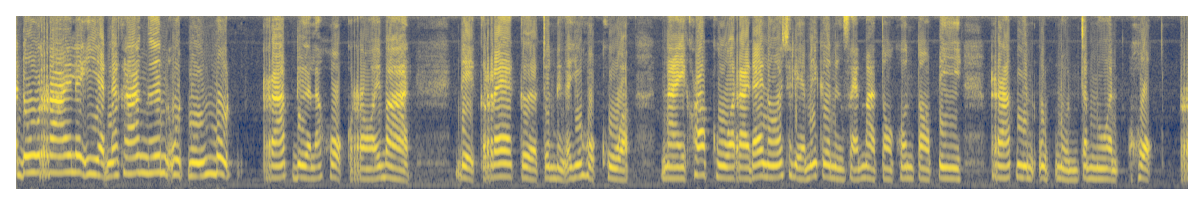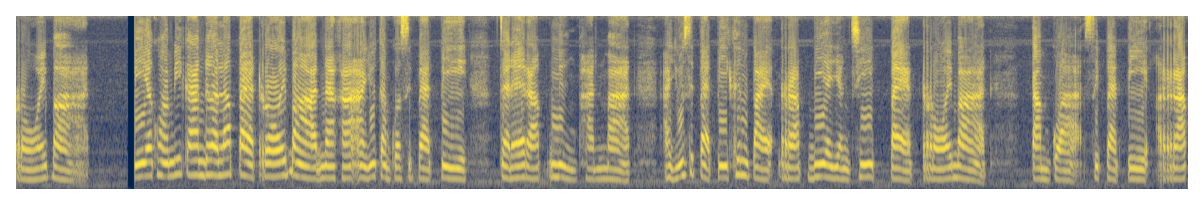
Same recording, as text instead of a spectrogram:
าดูรายละเอียดนะคะ เงินอุดหนุนบุตรรับเดือนละ 600 บาท เด็กแรกเกิดจนถึงอายุ 6 ขวบ ในครอบครัวรายได้น้อยเฉลี่ยไม่เกิน 1 0 0 0 0แบาทต่อคนต่อปี รับเงินอุดหนุนจำนวน 600 บาทเบี้ยความพิการเดือนละ 800 บาทนะคะ อายุต่ำกว่า 18 ปี จะได้รับ 1,000 บาท อายุ 18 ปีขึ้นไปรับเบี้ยยังชีพ 800 บาท ต่ำกว่า 18 ปีรับ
